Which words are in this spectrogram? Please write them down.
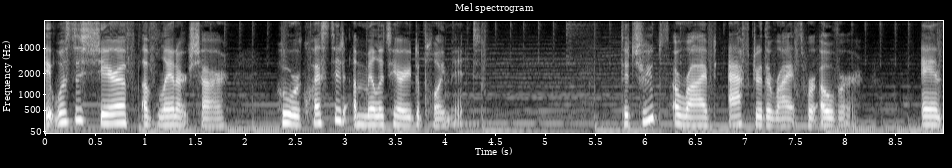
it was the Sheriff of Lanarkshire who requested a military deployment. The troops arrived after the riots were over, and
